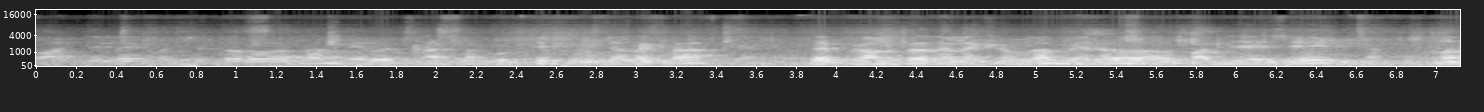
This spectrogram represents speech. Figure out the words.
పార్టీలోకి వచ్చిన తర్వాత మీరు వచ్చినట్లు గుర్తింపు ఇచ్చేదట్లా రేపు కౌన్సిలర్ ఎలక్షన్లో మీరు పనిచేసి మన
